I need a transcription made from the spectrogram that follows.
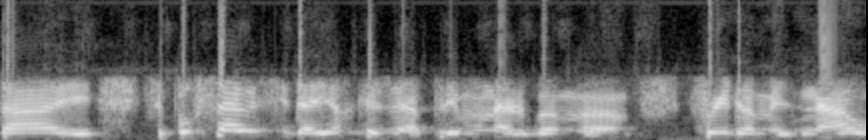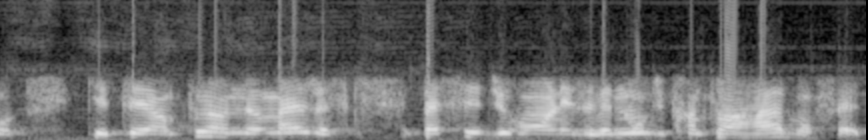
ça et c'est pour ça aussi d'ailleurs que j'ai appelé mon album Freedom is Now qui était un peu un hommage à ce qui s'est passé durant les événements du printemps arabe en fait.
